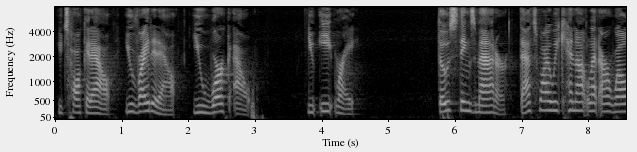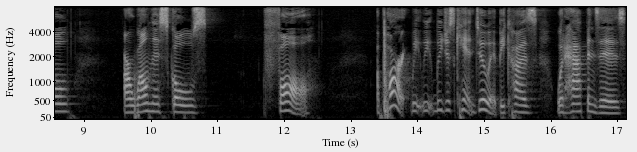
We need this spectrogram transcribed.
You talk it out, you write it out, you work out, you eat right, those things matter. That's why we cannot let our well our wellness goals fall apart. We, we, we just can't do it because what happens is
